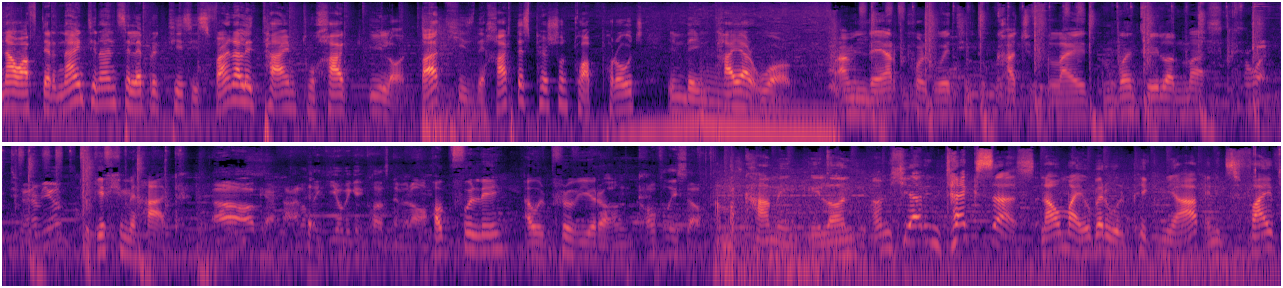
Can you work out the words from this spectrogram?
now after 99 celebrities, it's finally time to hug Elon. But he's the hardest person to approach in the entire world. I'm in the airport waiting to catch a flight. I'm going to Elon Musk For what? To interview him? to give him a hug. Oh, okay. I don't think you'll be getting close to him at all. Hopefully, I will prove you wrong. Hopefully so. I'm coming, Elon. I'm here in Texas. Now my Uber will pick me up and it's five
